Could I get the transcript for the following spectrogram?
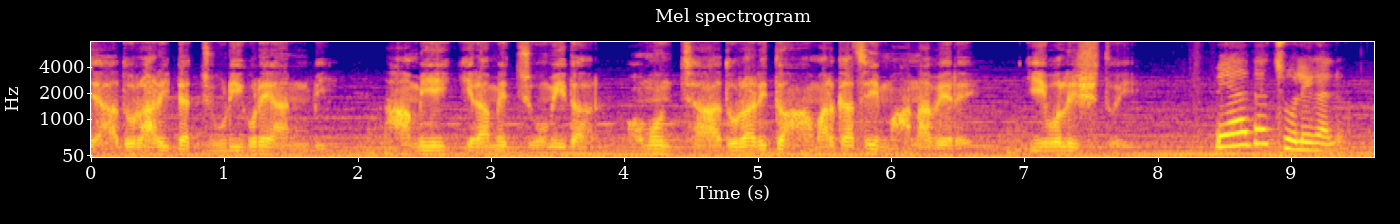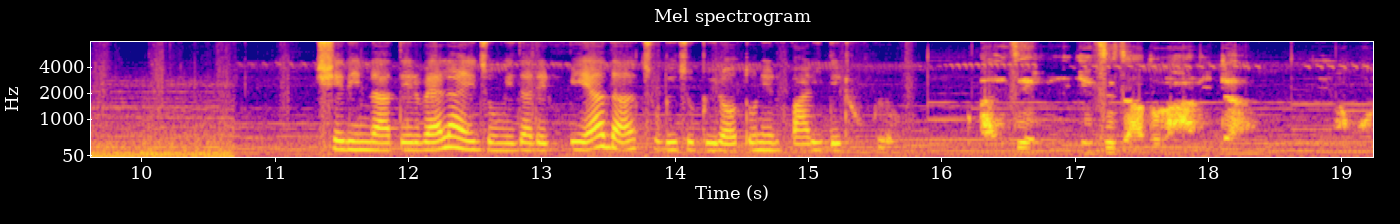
জাদুর হাড়িটা চুরি করে আনবি। আমি এই গ্রামের জমিদার অমন জাদুর হাড়ি তো আমার কাছেই মানাবে রে। কি বলিস তুই? পেয়াদা চলে গেল। সেদিন রাতের বেলায় জমিদারের পেয়াদা চুপি চুপি রতনের বাড়িতে ঢুকলো। তাই যে জাদুর হাড়িটা। এমন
